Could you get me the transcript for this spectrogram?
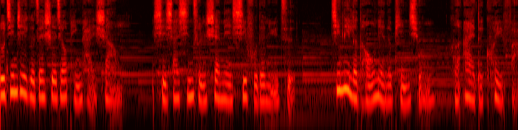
如今，这个在社交平台上写下心存善念惜福的女子，经历了童年的贫穷。和爱的匮乏，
